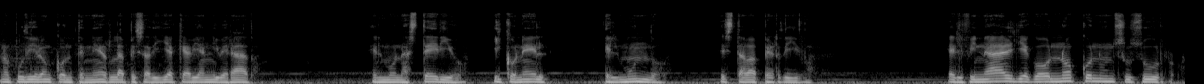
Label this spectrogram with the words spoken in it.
No pudieron contener la pesadilla que habían liberado. El monasterio, y con él el mundo, estaba perdido. El final llegó no con un susurro,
